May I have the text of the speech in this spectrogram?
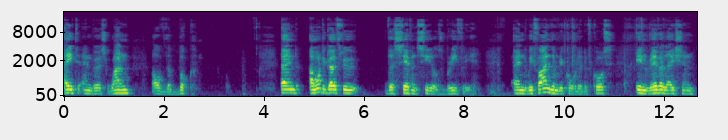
8 and verse 1 of the book. And I want to go through the seven seals briefly. And we find them recorded, of course, in Revelation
